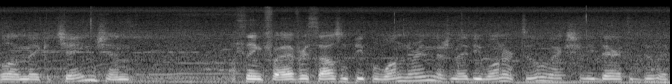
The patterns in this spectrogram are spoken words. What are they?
will I make a change? And I think for every thousand people wondering, there's maybe one or two actually dare to do it.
